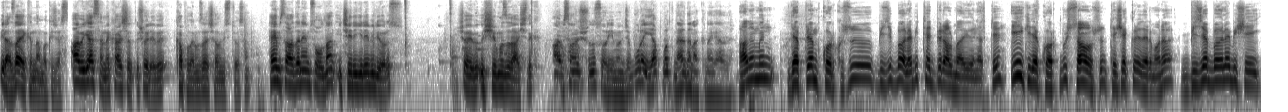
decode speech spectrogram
biraz daha yakından bakacağız. Abi gel sen de karşılıklı şöyle bir kapılarımızı açalım istiyorsan. Hem sağdan hem soldan içeri girebiliyoruz. Şöyle bir ışığımızı da açtık. Abi sana şunu sorayım önce. Burayı yapmak nereden aklına geldi? Hanımın deprem korkusu bizi böyle bir tedbir almaya yöneltti. İyi ki de korkmuş sağ olsun teşekkür ederim ona. Bize böyle bir şey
